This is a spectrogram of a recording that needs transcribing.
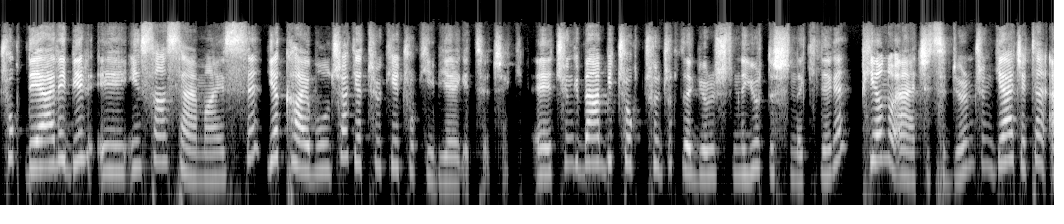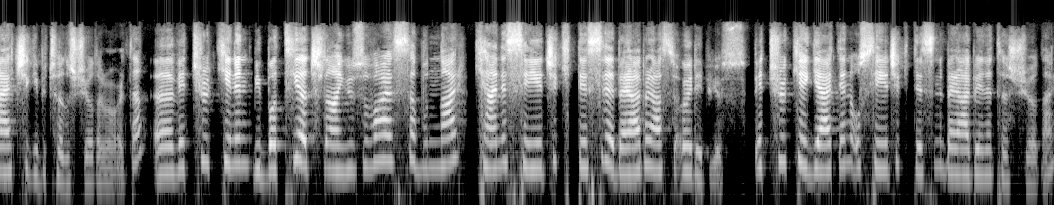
çok değerli bir e, insan sermayesi ya kaybolacak ya Türkiye çok iyi bir yere getirecek. E, çünkü ben birçok çocukla görüştüğümde yurt dışındakilere piyano elçisi diyorum. Çünkü gerçekten elçi gibi çalışıyorlar orada. E, ve Türkiye'nin bir batıya açılan yüzü varsa bunlar kendi seyirci kitlesiyle beraber aslında öyle bir yüz. Ve Türkiye gerçekten o seyirci kitlesini beraberine taşıyorlar.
